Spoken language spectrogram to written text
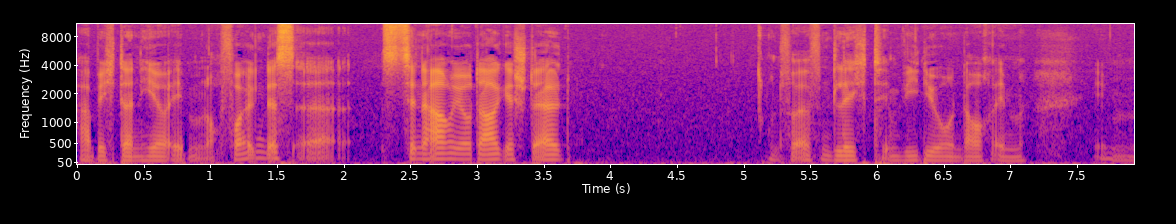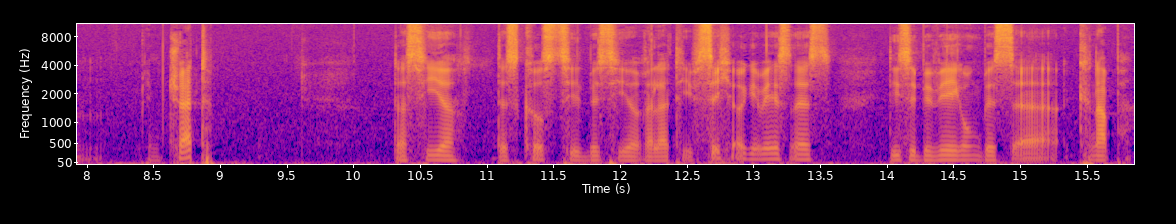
habe ich dann hier eben noch folgendes äh, Szenario dargestellt und veröffentlicht im Video und auch im, im, im Chat, dass hier das Kursziel bis hier relativ sicher gewesen ist diese Bewegung bis äh, knapp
